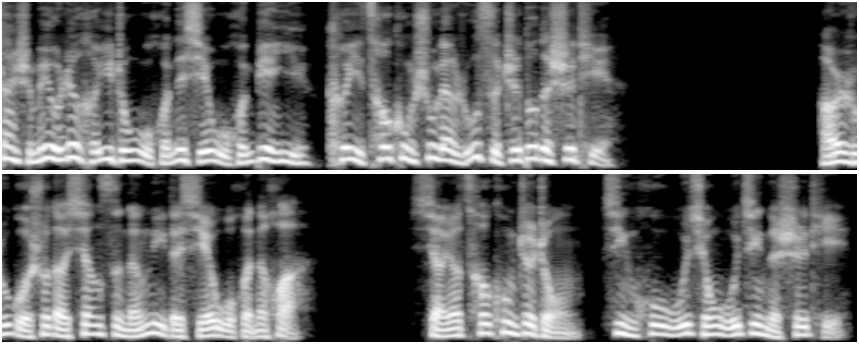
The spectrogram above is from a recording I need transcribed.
但是没有任何一种武魂的邪武魂变异可以操控数量如此之多的尸体。而如果说到相似能力的邪武魂的话，想要操控这种近乎无穷无尽的尸体。”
